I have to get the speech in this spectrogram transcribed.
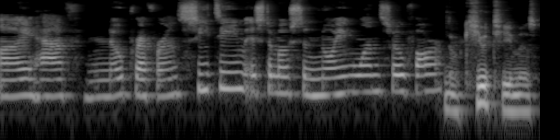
I have no preference. C team is the most annoying one so far. No, Q team is.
